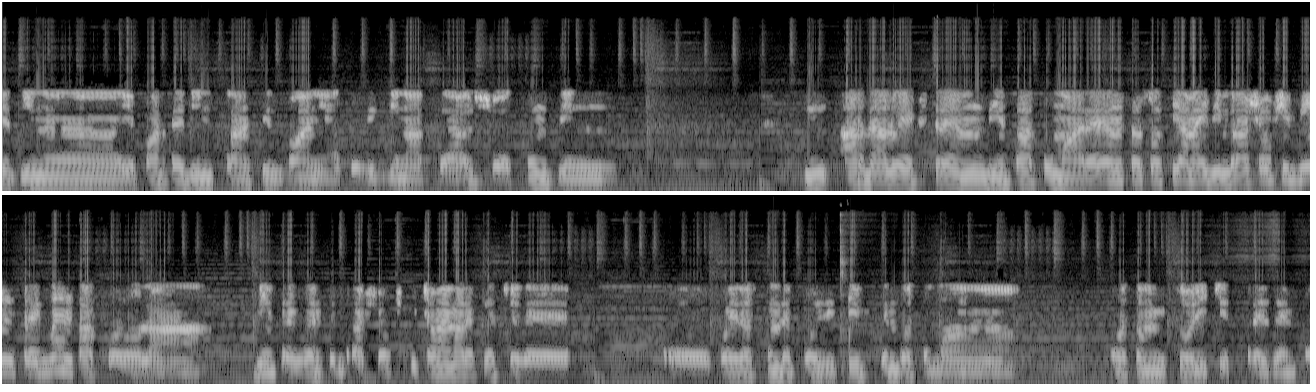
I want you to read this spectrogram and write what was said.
e, din, uh, e parte din Transilvania, să zic din Ardeal și eu sunt din Ardealul extrem din satul mare, însă soția mea e din Brașov și vin frecvent acolo la... Vin frecvent în Brașov și cu cea mai mare plăcere uh, voi răspunde pozitiv când o să mă o să-mi solicit prezența.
